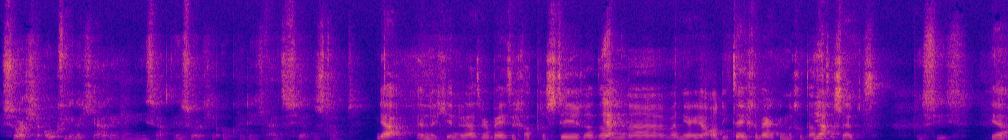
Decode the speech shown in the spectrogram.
zorg je ook weer dat je adrenaline zakt. En zorg je ook weer dat je uit de cirkel stapt. Ja, en dat je inderdaad weer beter gaat presteren dan eh, wanneer je al die tegenwerkende gedachten hebt. Precies. Ja.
